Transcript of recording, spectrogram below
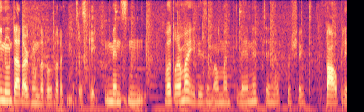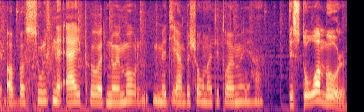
Lige nu, der er der ikke nogen, der ved, hvad der kommer til at ske. Men sådan, hvor drømmer I ligesom om at lande det her projekt fagblind, Og hvor sultne er I på at nå i mål med de ambitioner og de drømme, I har? Det store mål,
